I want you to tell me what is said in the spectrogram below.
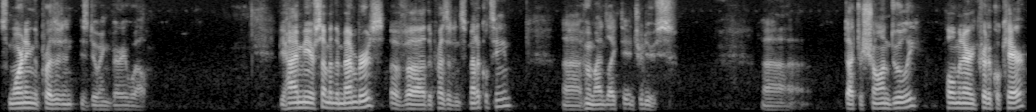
This morning, the president is doing very well. Behind me are some of the members of uh, the president's medical team, uh, whom I'd like to introduce. Uh, Dr. Sean Dooley, pulmonary critical care.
